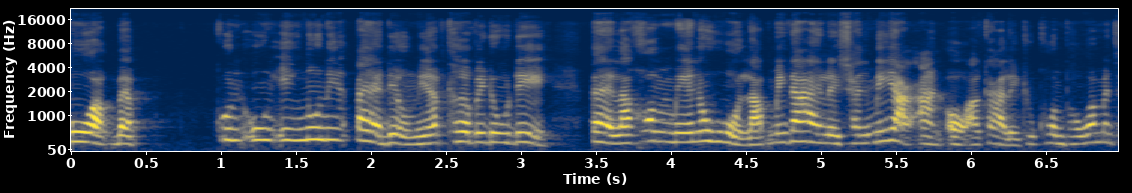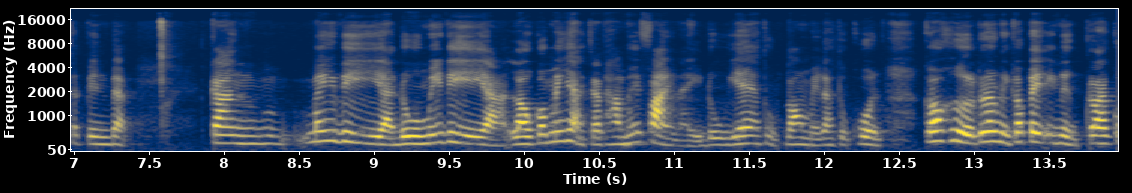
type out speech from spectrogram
บวกแบบ คุณอุ้งอิงนู่นนี่แต่เดี๋ยวนี้เธอไปดูดิแต่ละคอมเมนต์โอ้โหรับไม่ได้เลยฉันไม่อยากอ่านออกอากาศเลยทุกคน เพราะว่ามันจะเป็นแบบการไม่ดีอะดูไม่ดีอะเราก็ไม่อยากจะทำให้ฝ่ายไหนดูแย่ถูกต้องไหมล่ะทุกคน ก็คือเรื่องนี้ก็เป็นอีกหนึ่งปราก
